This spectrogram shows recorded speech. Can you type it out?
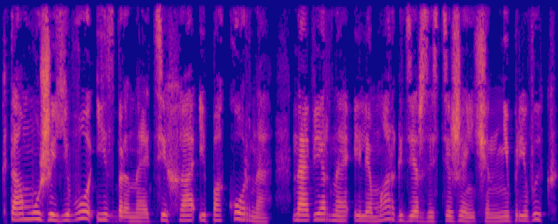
К тому же его избранная тиха и покорна. Наверное, или Марк дерзости женщин не привык.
